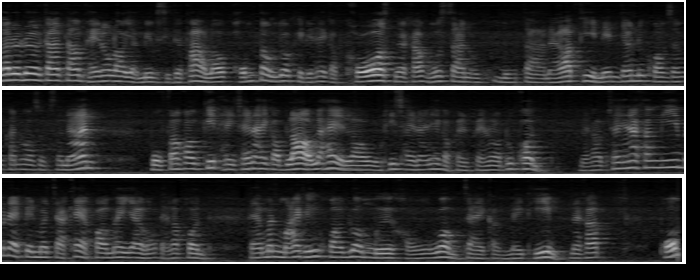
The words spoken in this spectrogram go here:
เราดำเนินการตามแผนของเราอย่างมีประสิทธิภาพแล้วผมต้องยกเครดิตให้กับโค้ชนะครับฮุซานมูตานะครับ ที่เน้นย้ำถึงความสำคัญความสุขสนานปลูกฝังความคิดแห่งชัยชนะให้กับเรา และให้เราอุทิศชัยชนะให้กับแฟนๆเราทุกคน นะครับชัยชนะครั้งนี้ไม่ได้เป็นมาจากแค่ความพยายามของแต่ละคน แต่มันหมายถึงความร่วมมือของร่วมใจกันในทีมนะครับ ผม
